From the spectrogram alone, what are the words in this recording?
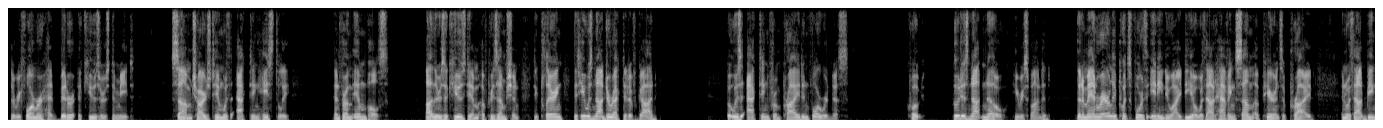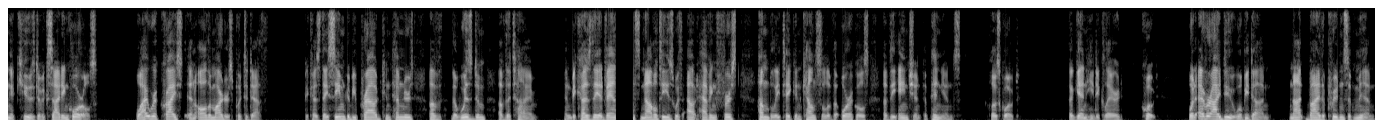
The reformer had bitter accusers to meet. Some charged him with acting hastily and from impulse. Others accused him of presumption, declaring that he was not directed of God, but was acting from pride and forwardness. Quote, Who does not know, he responded, that a man rarely puts forth any new idea without having some appearance of pride and without being accused of exciting quarrels? Why were Christ and all the martyrs put to death? Because they seemed to be proud contenders of the wisdom of the time, and because they advanced novelties without having first humbly taken counsel of the oracles of the ancient opinions. Again he declared, quote, Whatever I do will be done, not by the prudence of men,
